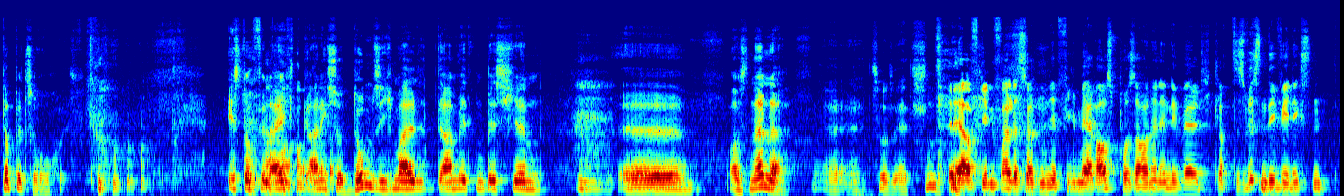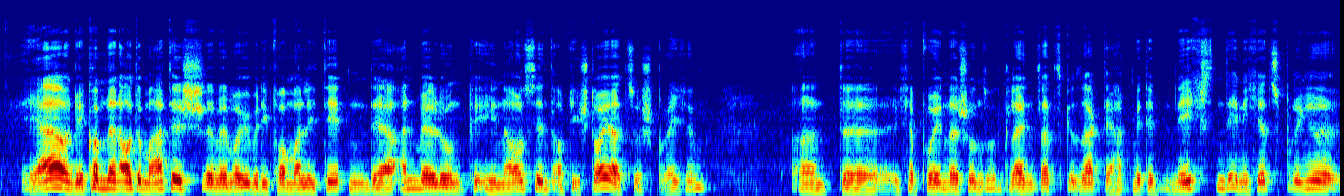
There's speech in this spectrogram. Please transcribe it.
doppelt so hoch ist. ist doch vielleicht gar nicht so dumm, sich mal damit ein bisschen äh, auseinanderzusetzen. Ja, auf jeden Fall. Das sollten wir viel mehr rausposaunen in die Welt. Ich glaube, das wissen die wenigsten. Ja, und wir kommen dann automatisch, äh, wenn wir über die Formalitäten der Anmeldung hinaus sind, auf die Steuer zu sprechen. Und äh, ich habe vorhin da schon so einen kleinen Satz gesagt, der hat mit dem nächsten, den ich jetzt bringe,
